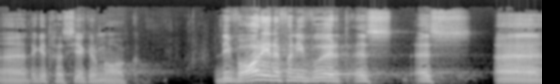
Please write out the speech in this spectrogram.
Uh ek het geseker maak. Die waarhede van die woord is is uh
